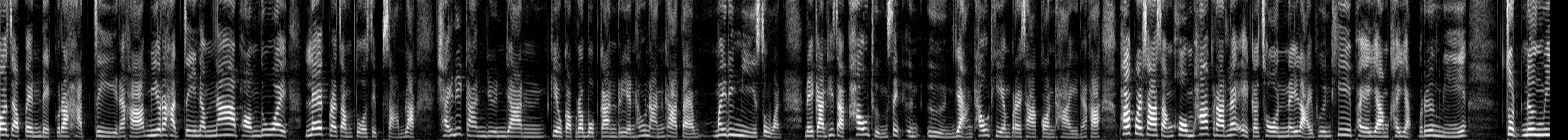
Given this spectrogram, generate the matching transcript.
ก็จะเป็นเด็กรหัสจีนะคะ มีรหัสจีนำหน้าพร้อมด้วยเลขประจำตัว 13 หลัก ใช้ในการยืนยันเกี่ยวกับระบบการเรียนเท่านั้นค่ะ แต่ไม่ได้มีส่วนในการที่จะเข้าถึงสิทธิ์อื่น ๆ อย่างเท่าเทียมประชากรไทยนะคะ ภาคประชาสังคมภาครัฐและเอกชนในหลายพื้นที่พยายามขยับเรื่องนี้ จุดหนึ่งมี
